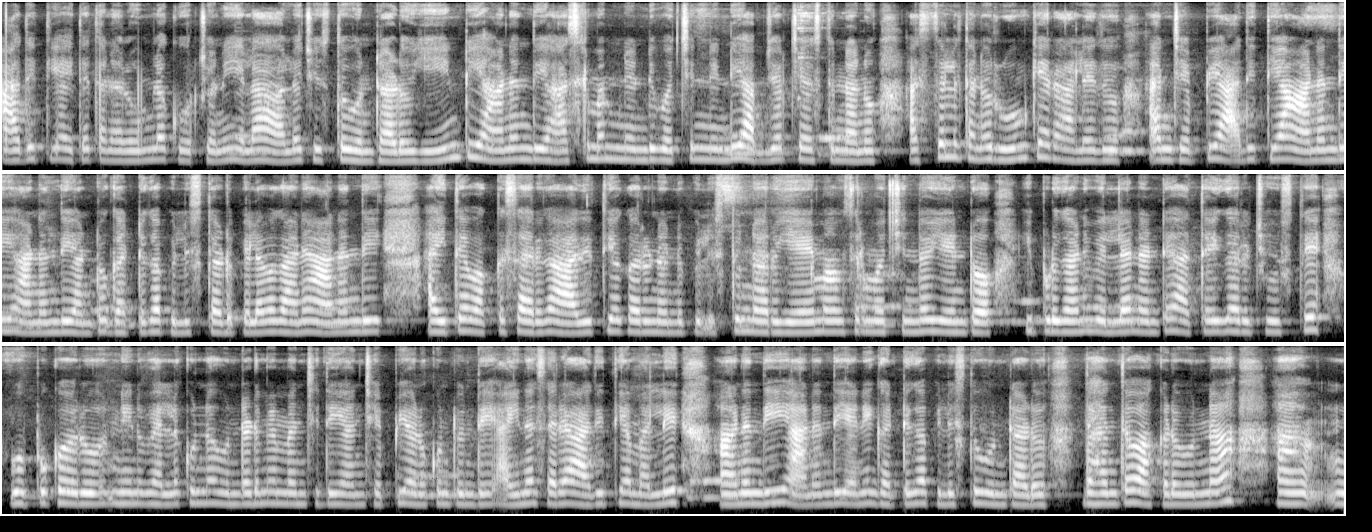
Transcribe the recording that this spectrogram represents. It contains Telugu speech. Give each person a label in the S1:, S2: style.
S1: ఆదిత్య అయితే తన రూమ్లో కూర్చొని ఇలా ఆలోచిస్తూ ఉంటాడు? ఏంటి ఆనంది? ఆశ్రమం నుండి వచ్చిన నుండి అబ్జర్వ్ చేస్తున్నాను. అస్సలు తను రూమ్కే రాలేదు అని చెప్పి ఆదిత్య ఆనంది ఆనంది అంటూ గట్టిగా పిలుస్తాడు. పిలవగానే ఆనంది అయితే ఒక్కసారిగా ఆదిత్య గారు నన్ను పిలుస్తున్నారు. ఏం అవసరం వచ్చిందో ఏంటో? ఇప్పుడు కానీ వెళ్ళానంటే అత్తయ్య గారు చూస్తే ఒప్పుకోరు. నేను వెళ్ళకుండా ఉండడమే మంచిది అని చెప్పి అనుకుంటుంది. అయినా సరే ఆదిత్య మళ్ళీ ఆనంది ఆనంది అని గట్టిగా పిలుస్తూ ఉంటాడు. దాంతో అక్కడ ఉన్న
